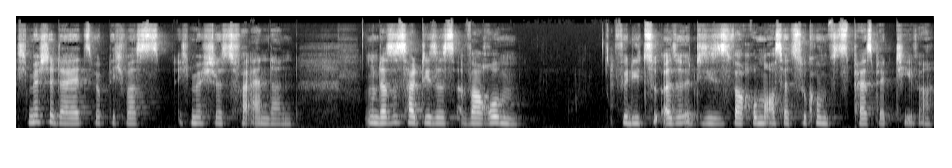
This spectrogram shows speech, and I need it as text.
Ich möchte da jetzt wirklich was, ich möchte es verändern. Und das ist halt dieses Warum. Für die, also dieses Warum aus der Zukunftsperspektive.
